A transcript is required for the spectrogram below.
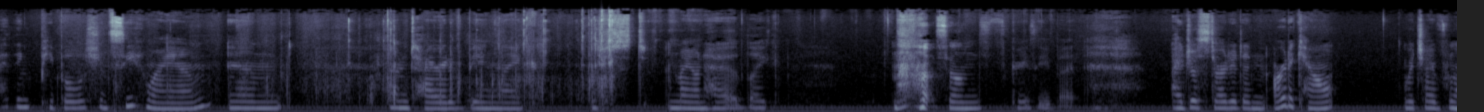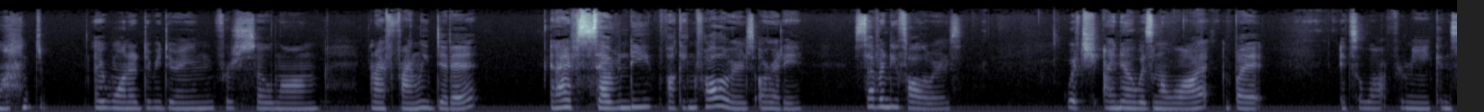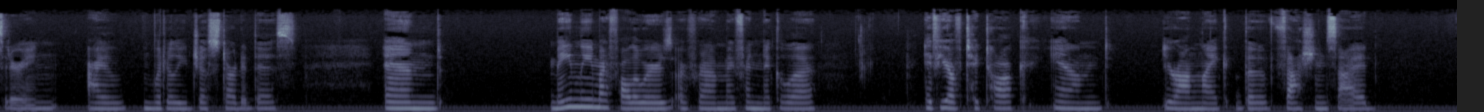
I think people should see who I am and I'm tired of being like just in my own head like that sounds crazy but I just started an art account which I've wanted I wanted to be doing for so long and I finally did it and I have 70 fucking followers already. 70 followers. Which I know isn't a lot, but it's a lot for me considering I literally just started this. And mainly my followers are from my friend Nicola. If you have TikTok and you're on like the fashion side,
